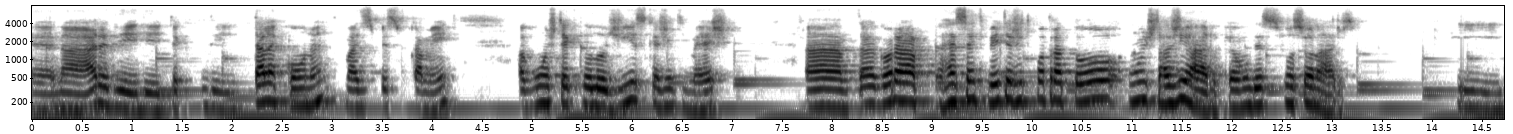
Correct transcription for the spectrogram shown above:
é, na área de, de, de telecom, né? mais especificamente, algumas tecnologias que a gente mexe. Ah, agora, recentemente, a gente contratou um estagiário, que é um desses funcionários. E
